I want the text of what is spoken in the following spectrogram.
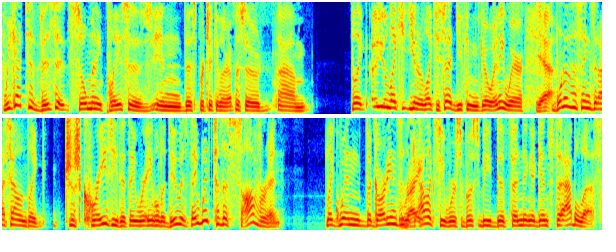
We got to visit so many places in this particular episode. Um, like, like, you know, like you said, you can go anywhere. Yeah. One of the things that I found like just crazy that they were able to do is they went to the Sovereign. Like when the Guardians of Right. the Galaxy were supposed to be defending against the Abilisk.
